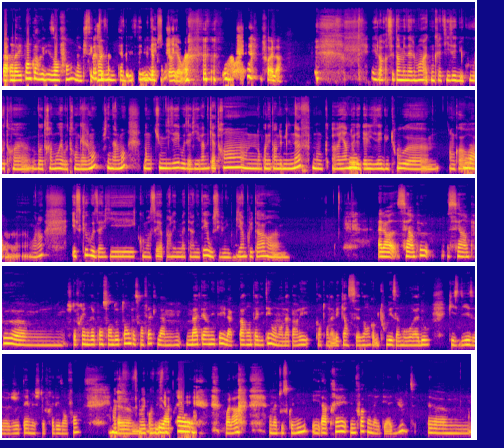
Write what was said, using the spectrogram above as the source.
Bah, on n'avait pas encore eu les enfants, donc c'est quand même une étape, supérieure. Ouais. voilà. Et alors, cet emménagement a concrétisé du coup votre euh, votre amour et votre engagement finalement. Donc, tu me disais, vous aviez 24 ans, donc on est en 2009, donc rien de légalisé du tout euh, encore. Euh, voilà. Est-ce que vous aviez commencé à parler de maternité ou c'est venu bien plus tard Alors, c'est un peu c'est un peu, euh, je te ferai une réponse en deux temps parce qu'en fait, la maternité et la parentalité, on en a parlé quand on avait 15-16 ans, comme tous les amoureux ados qui se disent euh, je t'aime et je te ferai des enfants. Euh, vrai et après, voilà, on a tous connu. Et après, une fois qu'on a été adulte, euh,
